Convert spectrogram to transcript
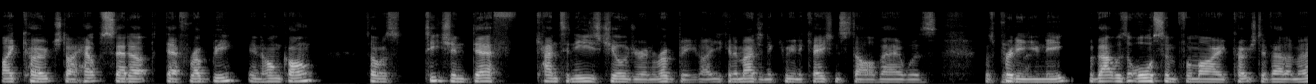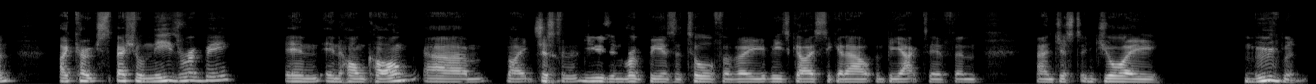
I coached, I helped set up deaf rugby in Hong Kong. So I was teaching deaf Cantonese children rugby. Like you can imagine the communication style there was was pretty yeah. unique. But that was awesome for my coach development. I coached special needs rugby in in Hong Kong, um, like just yeah. using rugby as a tool for the, these guys to get out and be active and and just enjoy movement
